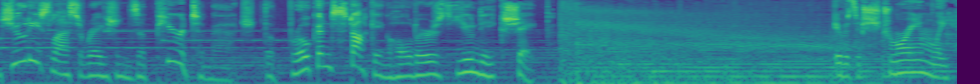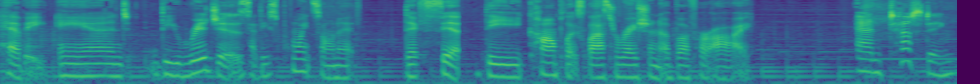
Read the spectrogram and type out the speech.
Judy's lacerations appeared to match the broken stocking holder's unique shape. It was extremely heavy, and the ridges had these points on it that fit the complex laceration above her eye. And testing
